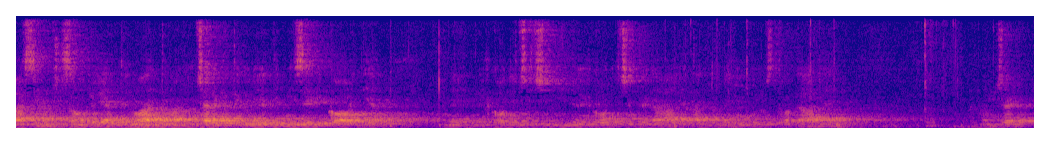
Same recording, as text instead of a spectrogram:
Massimo ci sono delle attenuanti, ma non c'è la categoria di misericordia nel, nel codice civile, nel codice penale, tanto meno in quello stradale. Non c'è.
